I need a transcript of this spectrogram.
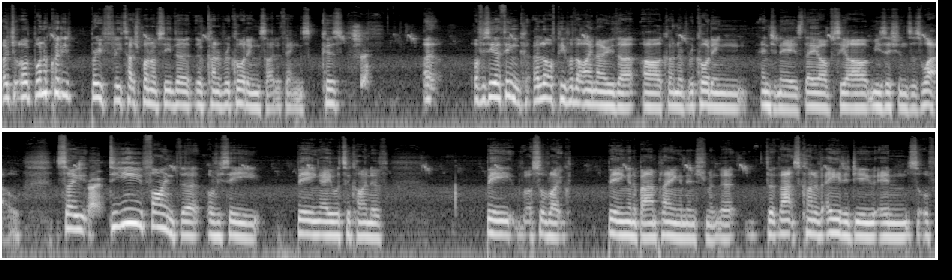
I, I want to quickly, briefly touch upon obviously the the kind of recording side of things because Sure. uh, obviously I think a lot of people that I know that are kind of recording engineers, they obviously are musicians as well. So Right. do you find that obviously being able to kind of be sort of like being in a band playing an instrument that that that's kind of aided you in sort of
